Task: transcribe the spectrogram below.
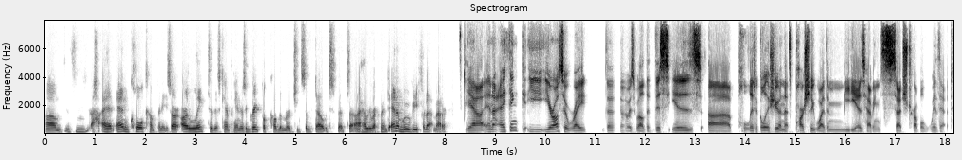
um, and, and, coal companies are, are linked to this campaign. There's a great book called The Merchants of Doubt that uh, I highly recommend, and a movie for that matter. Yeah, and I think you're also right though as well that this is a political issue and that's partially why the media is having such trouble with it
